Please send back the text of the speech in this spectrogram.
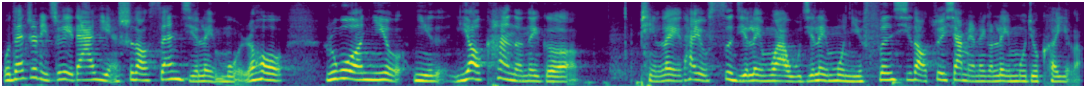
我在这里只给大家演示到三级类目。然后，如果你有你你要看的那个品类，它有四级类目啊、五级类目，你分析到最下面那个类目就可以了。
